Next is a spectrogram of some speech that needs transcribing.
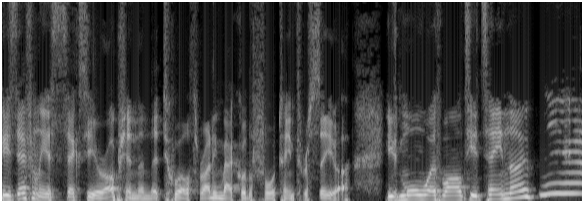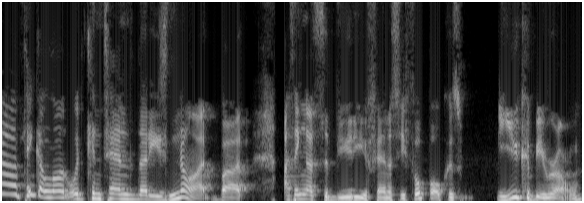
He's definitely a sexier option than the 12th running back or the 14th receiver. He's more worthwhile to your team, though? Yeah, I think a lot would contend that he's not, but I think that's the beauty of fantasy football because you could be wrong.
